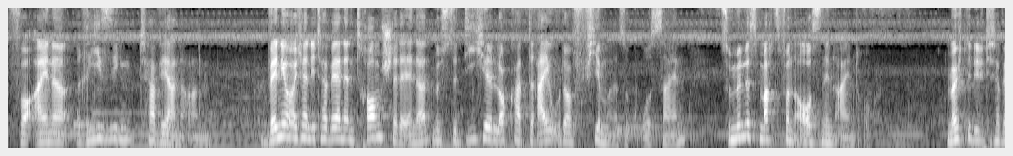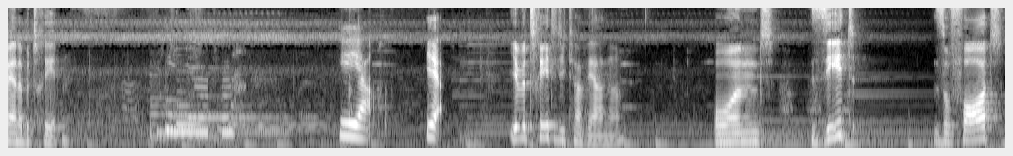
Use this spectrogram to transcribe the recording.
vor einer riesigen Taverne an. Wenn ihr euch an die Taverne in Traumstedt erinnert, müsste die hier locker drei oder viermal so groß sein. Zumindest macht's von außen den Eindruck. Möchtet ihr die Taverne betreten? Ja. ja. Ihr betretet die Taverne und seht sofort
